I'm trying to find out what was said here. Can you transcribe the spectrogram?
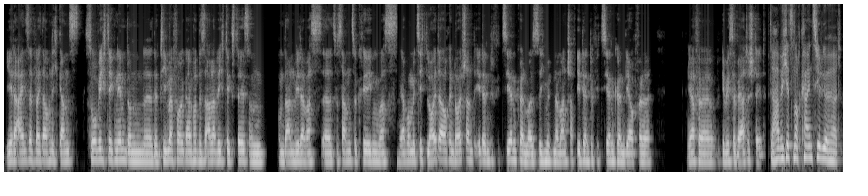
jeder Einzelne vielleicht auch nicht ganz so wichtig nimmt und äh, der Teamerfolg einfach das Allerwichtigste ist und um dann wieder was äh, zusammenzukriegen, was, ja, womit sich Leute auch in Deutschland identifizieren können, weil sie sich mit einer Mannschaft identifizieren können, die auch für eine, ja, für gewisse Werte steht. Da habe ich jetzt noch kein Ziel gehört.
